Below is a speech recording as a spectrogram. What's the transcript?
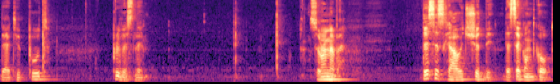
that you put previously. So remember this is how it should be the second code.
